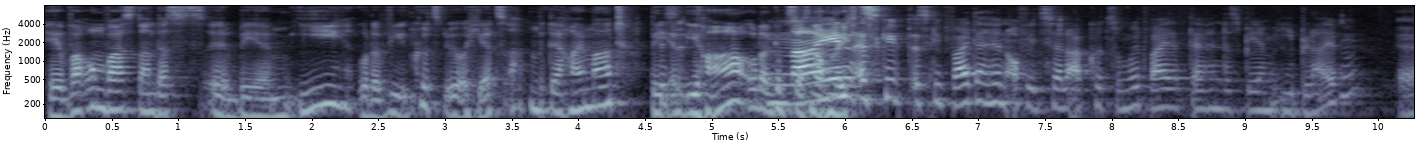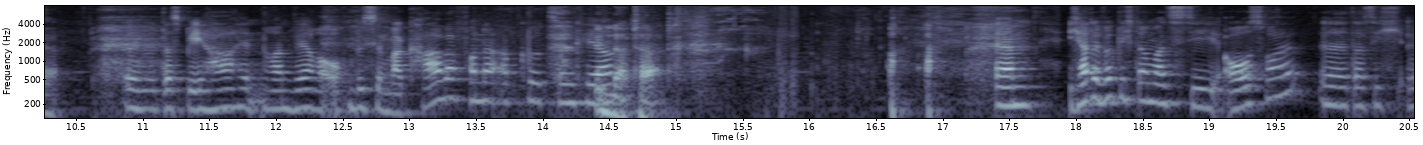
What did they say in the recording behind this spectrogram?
Äh, warum war es dann das äh, BMI oder wie kürzt ihr euch jetzt ab mit der Heimat? BMIH oder gibt es das noch nicht? Nein, es gibt, es gibt weiterhin offizielle Abkürzungen, wird weiterhin das BMI bleiben. Ja. Äh, das BH hinten dran wäre auch ein bisschen makaber von der Abkürzung her. In der Tat. ähm, ich hatte wirklich damals die Auswahl, äh, dass ich äh,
